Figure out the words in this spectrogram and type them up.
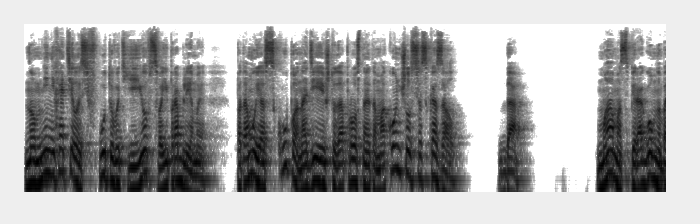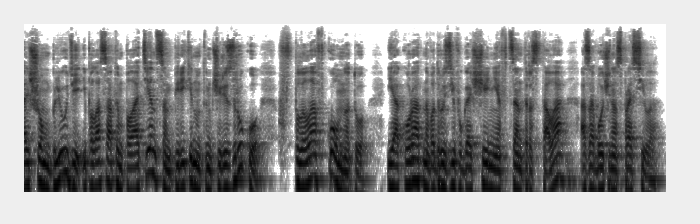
но мне не хотелось впутывать ее в свои проблемы – Потому я скупо, надеясь, что допрос на этом окончился, сказал: "Да". Мама с пирогом на большом блюде и полосатым полотенцем, перекинутым через руку, вплыла в комнату и аккуратно водрузив угощение в центр стола, озабоченно спросила:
